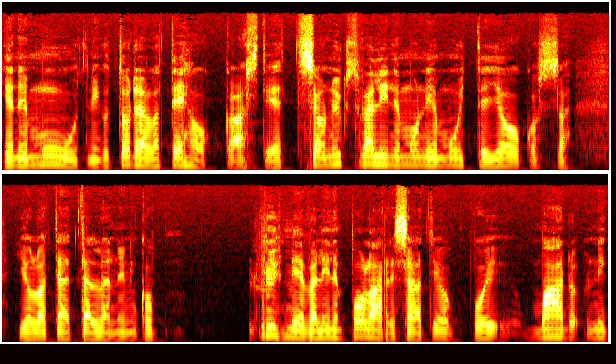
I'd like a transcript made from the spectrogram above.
ja ne muut niin kuin todella tehokkaasti. Et se on yksi väline monien muiden joukossa, jolla tämä tällainen niin kuin ryhmien välinen polarisaatio voi mahdo, niin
